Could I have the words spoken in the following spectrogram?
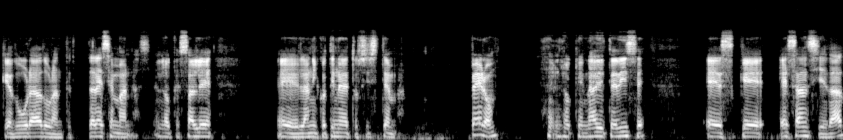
que dura durante tres semanas, en lo que sale eh, la nicotina de tu sistema. Pero lo que nadie te dice es que esa ansiedad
